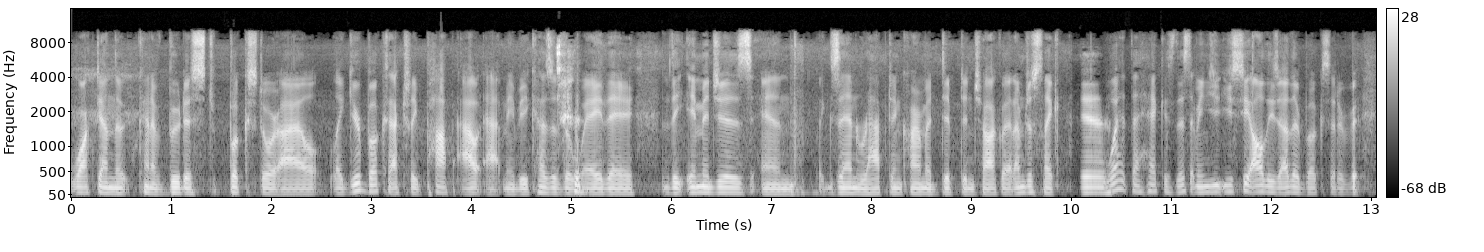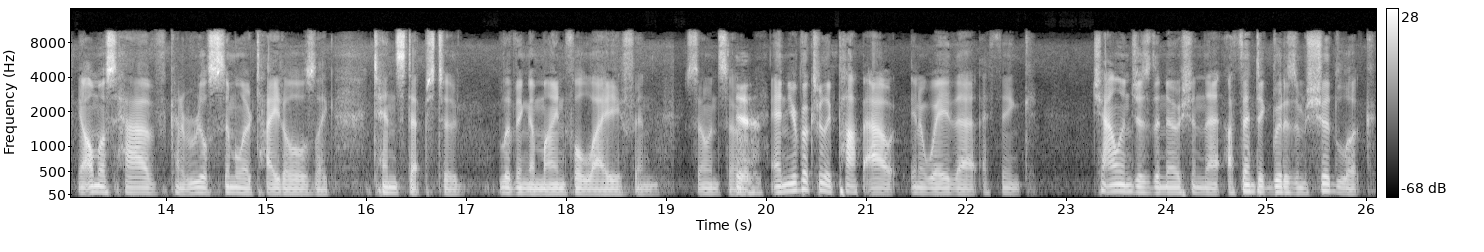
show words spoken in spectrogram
walk down the kind of Buddhist bookstore aisle, like your books actually pop out at me because of the way they, the images and like Zen wrapped in karma, dipped in chocolate. I'm just like, yeah. what the heck is this? I mean, you, you see all these other books that are, you know, almost have kind of real similar titles, like 10 Steps to Living a Mindful Life and so and so. And your books really pop out in a way that I think challenges the notion that authentic Buddhism should look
